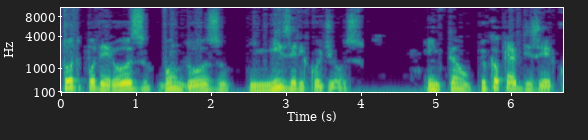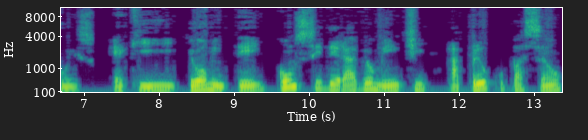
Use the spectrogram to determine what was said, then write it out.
todo-poderoso, bondoso e misericordioso. Então, o que eu quero dizer com isso é que eu aumentei consideravelmente a preocupação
